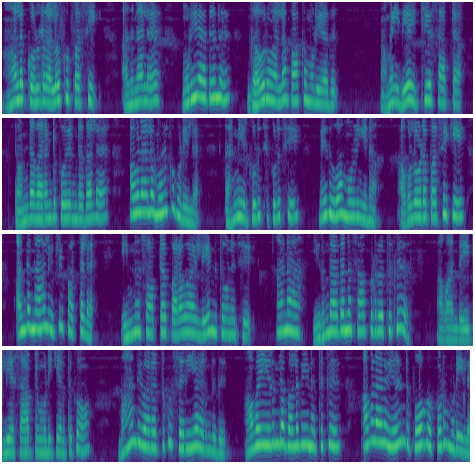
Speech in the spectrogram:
ஆளை கொல்ற அளவுக்கு பசி. அதனால முடியாதுன்னு கௌரவம் எல்லாம் பார்க்க முடியாது. அமைதியாக இட்லியை சாப்பிட்டா. தொண்டை வறண்டு போயிருந்ததால அவளால் முழுங்க முடியல. தண்ணீர் குடிச்சு குடிச்சு மெதுவாக முழுங்கினா. அவளோட பசிக்கு அந்த நாலு இட்லி பத்தலை. இன்னும் சாப்பிட்டா பரவாயில்லையேன்னு தோணுச்சு. ஆனால் இருந்தால் தானே சாப்பிட்றதுக்கு? அவள் அந்த இட்லியை சாப்பிட்டு முடிக்கிறதுக்கும் வாந்தி வர்றதுக்கும் சரியாக இருந்தது. அவள் இருந்த பலவீனத்துக்கு அவளால் எழுந்து போக கூட முடியல.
